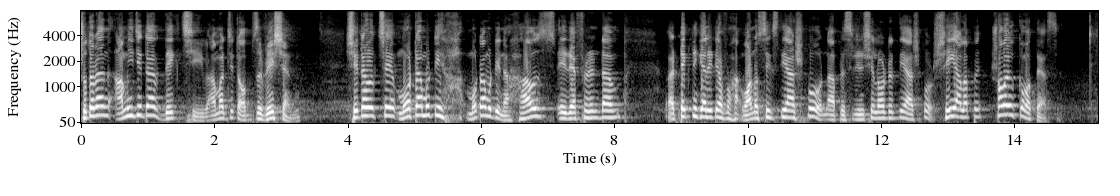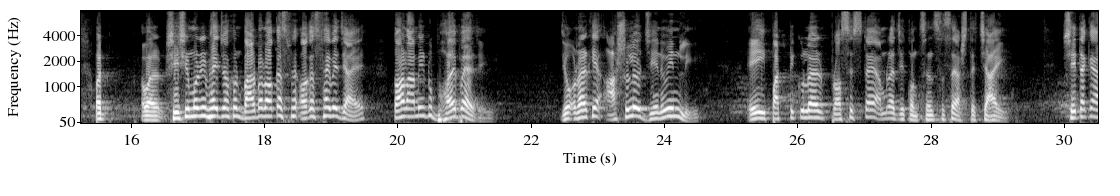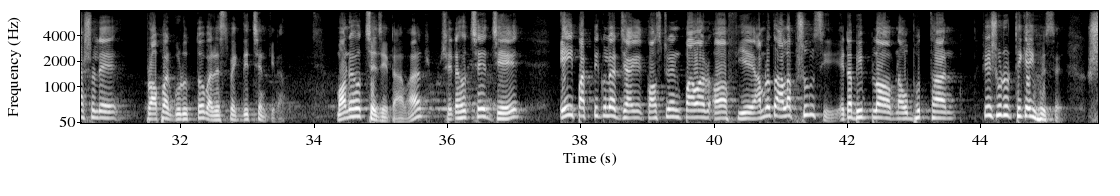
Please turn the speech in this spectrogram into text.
সুতরাং আমি যেটা দেখছি, আমার যেটা অবজারভেশন সেটা হচ্ছে মোটামুটি মোটামুটি না হাউস এই referendum technicality of one O six দিয়ে আসব, না প্রেসিডেন্সিয়াল অর্ডার দিয়ে আসব, সেই আলাপে সবাই ঐক্যমতে আছে। বাট আবার শিশির মনির ভাই যখন বারবার অগাস্ট অগাস্ট ফাইভে যায়, তখন আমি একটু ভয় পেয়ে যাই যে ওনাকে আসলেও জেনুইনলি এই পার্টিকুলার প্রসেসটায় আমরা যে কনসেনসাসে আসতে চাই, সেটাকে আসলে প্রপার গুরুত্ব বা রেসপেক্ট দিচ্ছেন কিনা? মনে হচ্ছে যেটা আমার, সেটা হচ্ছে যে এই পার্টিকুলার জায়গায় কনস্টিটিউয়েন্ট পাওয়ার অফ ইয়ে আমরা তো আলাপ শুনছি, এটা বিপ্লব না অভ্যুত্থান, সে শুরুর থেকেই হয়েছে।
